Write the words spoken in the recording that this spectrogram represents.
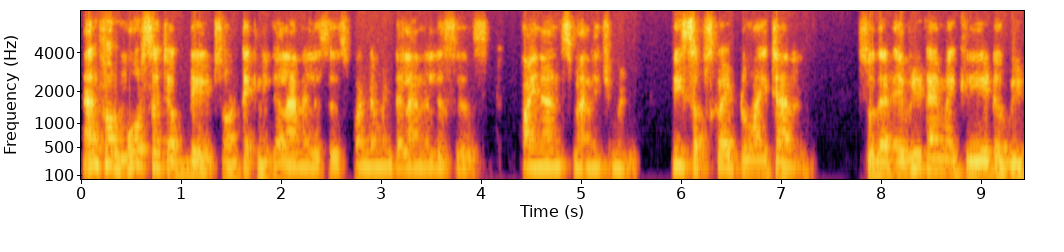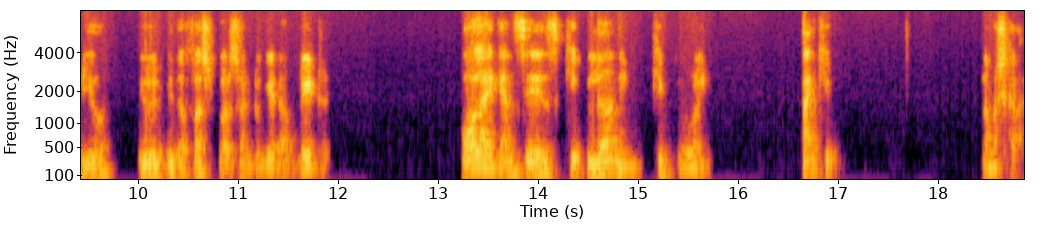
And for more such updates on technical analysis, fundamental analysis, finance management, please subscribe to my channel so that every time I create a video, you will be the first person to get updated. All I can say is keep learning, keep growing. Thank you. Namaskar.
